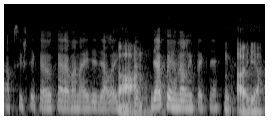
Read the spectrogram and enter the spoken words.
A psi štekajú, karavana ide ďalej. Áno. Ďakujem veľmi pekne. A ja.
